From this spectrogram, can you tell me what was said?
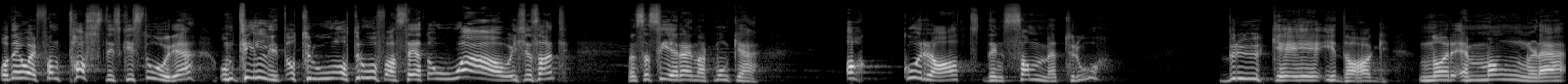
Og Det er jo en fantastisk historie om tillit og tro og trofasthet. og wow, ikke sant? Men så sier Reinhard Munke akkurat den samme tro bruker jeg i dag når jeg mangler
